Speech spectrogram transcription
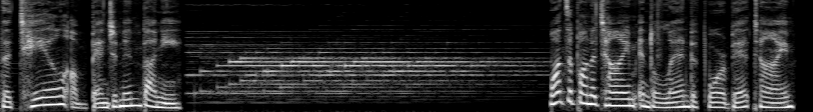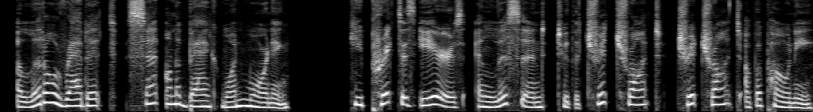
The Tale of Benjamin Bunny. Once upon a time in the land before bedtime, a little rabbit sat on a bank one morning. He pricked his ears and listened to the trit trot, trit trot of a pony.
